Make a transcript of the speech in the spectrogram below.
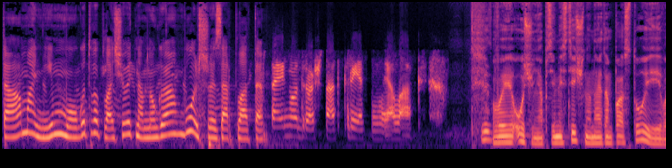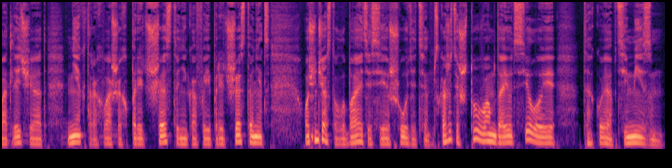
там они могут выплачивать намного большие зарплаты. Вы очень оптимистичны на этом посту, и в отличие от некоторых ваших предшественников и предшественниц, очень часто улыбаетесь и шутите. Скажите, что вам дает силу и такой оптимизм?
